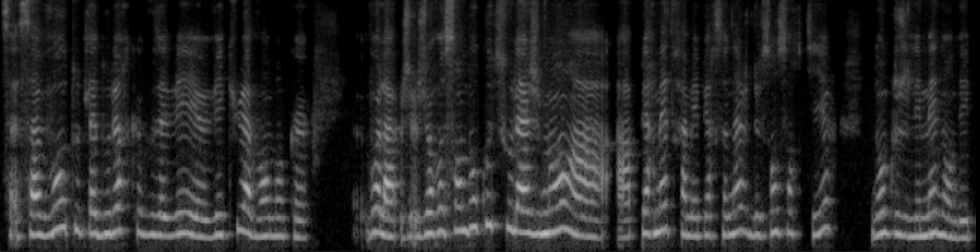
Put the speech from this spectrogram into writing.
ça, vaut toute la douleur que vous avez euh, vécue avant. Donc, voilà, je, ressens beaucoup de soulagement à, permettre à mes personnages de s'en sortir. Donc, je les mets dans des,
